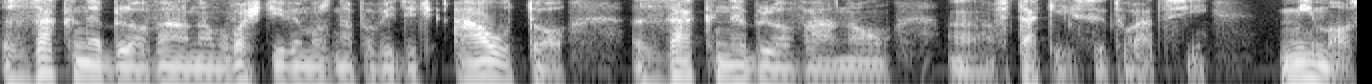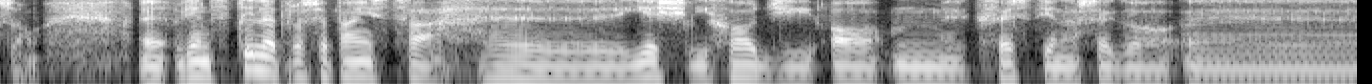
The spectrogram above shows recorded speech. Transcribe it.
zakneblowaną, właściwie można powiedzieć auto zakneblowaną e, w takiej sytuacji mimozą. E, więc tyle, proszę Państwa, e, jeśli chodzi o mm, kwestię naszego, e,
